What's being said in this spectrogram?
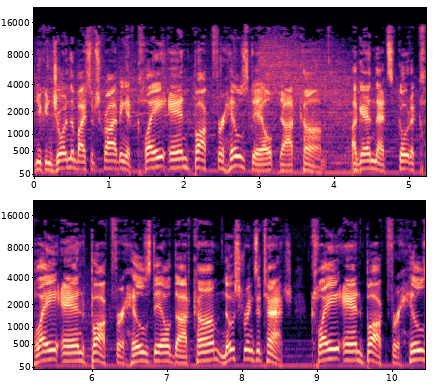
You can join them by subscribing at clayandbuckforhillsdale.com. Again, that's go to clayandbuckforhillsdale.com. No strings attached. Clay and Buck for. You'll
